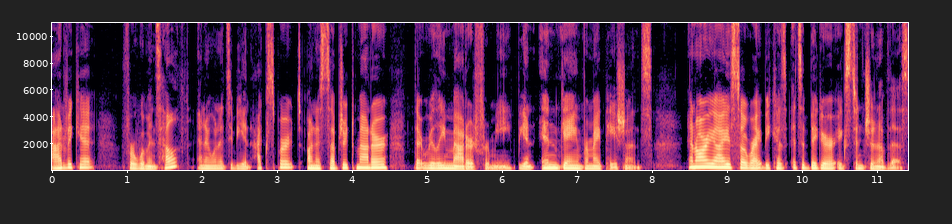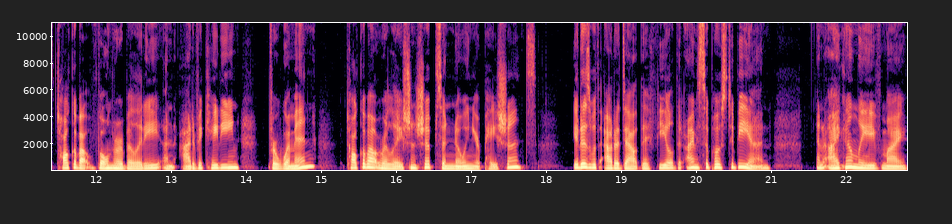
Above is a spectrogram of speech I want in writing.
advocate for women's health, and I wanted to be an expert on a subject matter that really mattered for me, be an end game for my patients. And REI is so right because it's a bigger extension of this. Talk about vulnerability and advocating for women. Talk about relationships and knowing your patients. It is without a doubt the field that I'm supposed to be in. And I can leave my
